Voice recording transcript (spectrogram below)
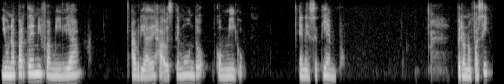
Y una parte de mi familia habría dejado este mundo conmigo en ese tiempo pero no fue así.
